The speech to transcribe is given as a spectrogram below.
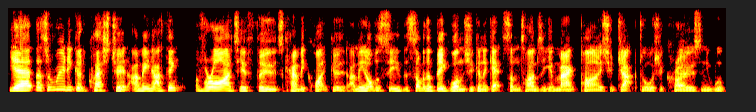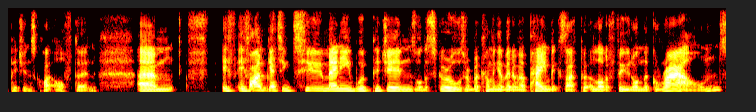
Yeah, that's a really good question. I mean, I think a variety of foods can be quite good. I mean, obviously, the, some of the big ones you're going to get sometimes are your magpies, your jackdaws, your crows, and your wood pigeons quite often. Um, f- if if I'm getting too many wood pigeons or the squirrels are becoming a bit of a pain because I've put a lot of food on the ground,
